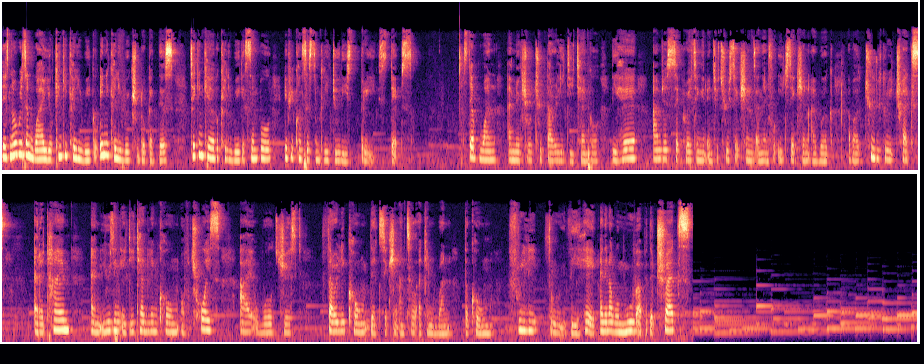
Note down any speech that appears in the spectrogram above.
There's no reason why your kinky curly wig or any curly wig should look like this. Taking care of a curly wig is simple if you consistently do these three steps. Step one, I make sure to thoroughly detangle the hair. I'm just separating it into two sections, and then for each section, I work about two to three tracks at a time. And using a detangling comb of choice, I will just thoroughly comb that section until I can run the comb freely through the hair. And then I will move up the tracks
